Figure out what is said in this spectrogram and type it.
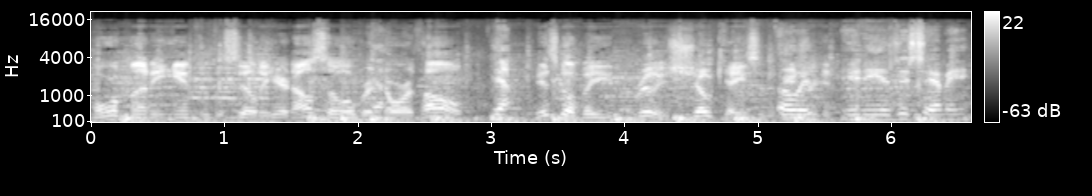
more money into the facility here, and also over at North Hall. Yeah, it's going to be really showcase in the future. Oh, it, it is. It's, I mean,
